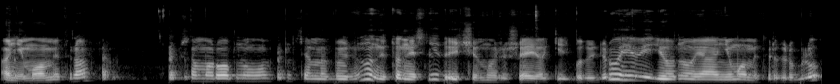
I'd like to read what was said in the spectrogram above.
анімометра саморобного. Це ми будемо. Ну, не то не слідуюче, може ще якісь будуть другі відео, ну я анімометр зроблю.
